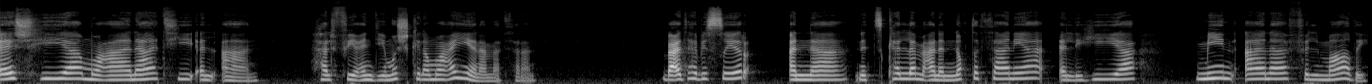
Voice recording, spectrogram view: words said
إيش هي معاناتي الآن؟ هل في عندي مشكلة معينة مثلا؟ بعدها بيصير أن نتكلم عن النقطة الثانية اللي هي مين أنا في الماضي.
